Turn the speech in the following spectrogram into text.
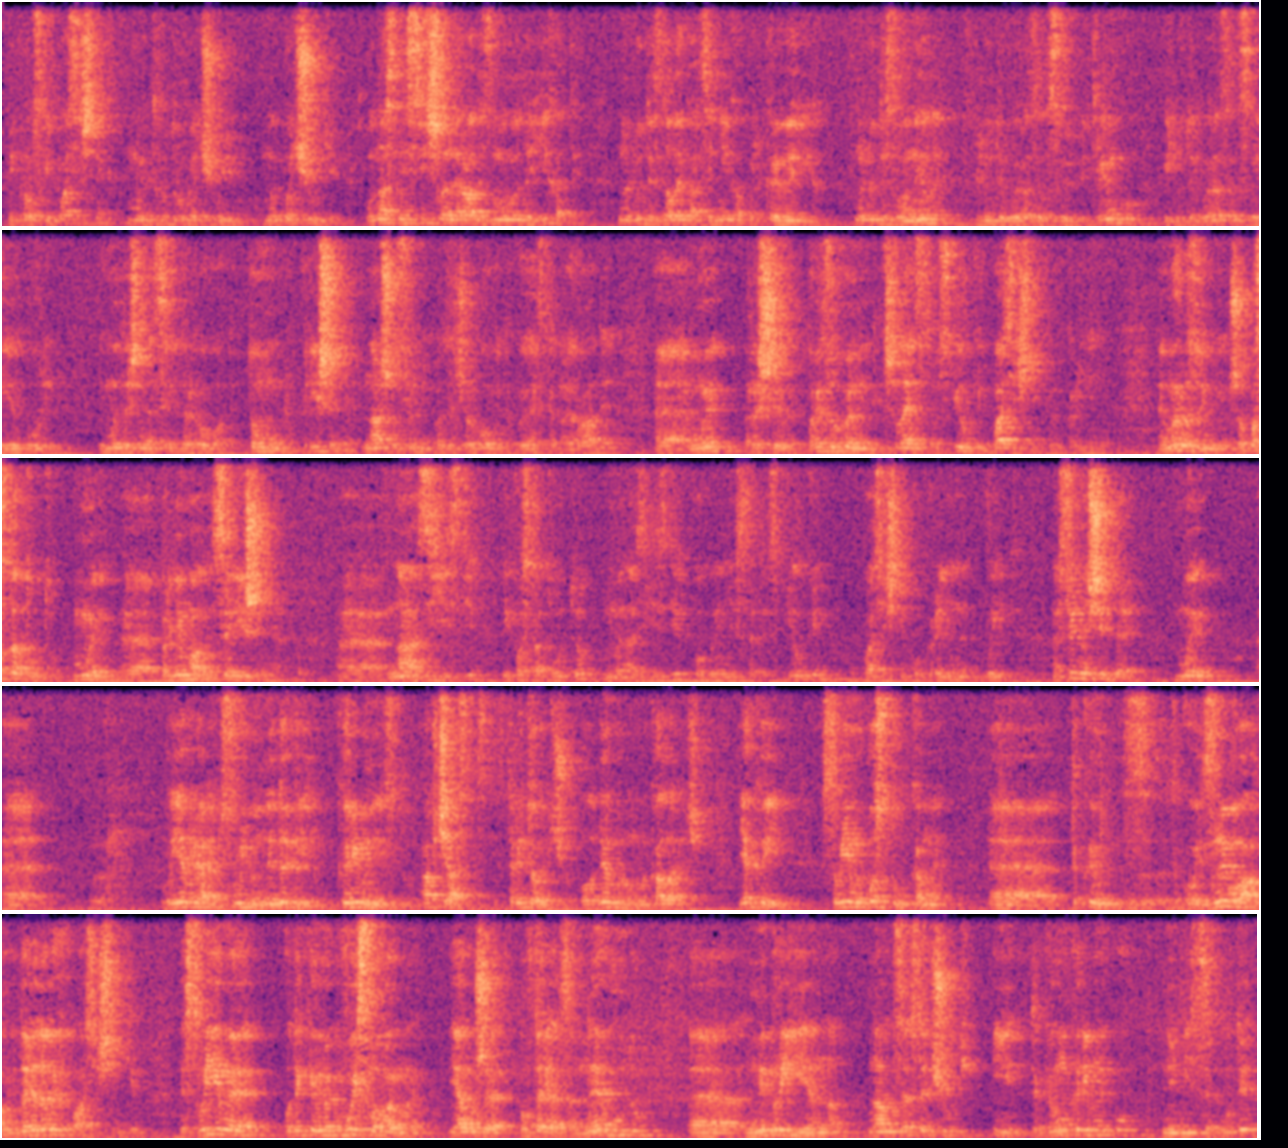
Дніпровський пасічник, ми друг друга чуємо, ми почуті. У нас не всі члени ради змогли доїхати, ну люди здалека, це Нікополь, Кривий Ріг. Ну люди дзвонили, люди виразили свою підтримку і люди виразили свої обурення. І ми повинні на це відреагувати. Тому рішення нашої сьогодні позачергової такої екстреної ради ми вирішили призупинити членство спілки пасічників України. Е, Ми розуміємо, що по статуту ми е, приймали це рішення е, на з'їзді, і по статуту ми на з'їзді повинні цієї спілки пасічників України вийти. На сьогоднішній день ми е, виявляємо свою недовіру керівництву, а в частності Стритовичу Володимиру Миколаївичу, який своїми поступками, е, таким, з, такою зневагою до рядових пасічників, своїми отакими висловами, я вже повторятися не буду, е, неприємно нам це все чуть, і такому керівнику не місце бути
